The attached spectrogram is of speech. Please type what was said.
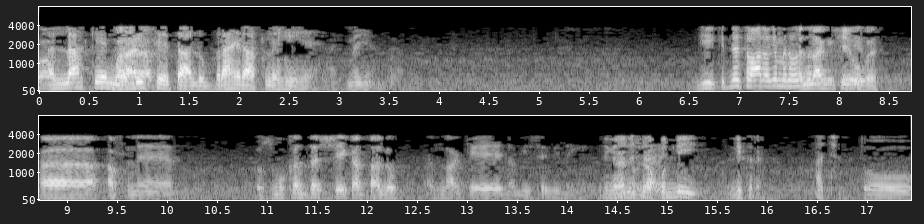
اللہ کے نبی۔ سے تعلق براہ راست نہیں ہے۔ نہیں جی کتنے سوال ہو گئے میرے اللہ کے ہو گئے؟ اپنے اس مقدس شے کا تعلق اللہ کے نبی سے بھی نہیں۔ ہے خود بھی لکھ رہے اچھا۔ تو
